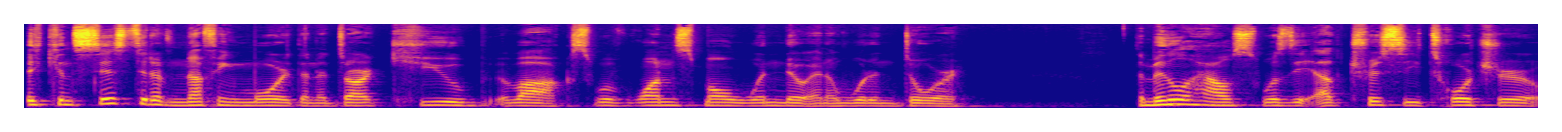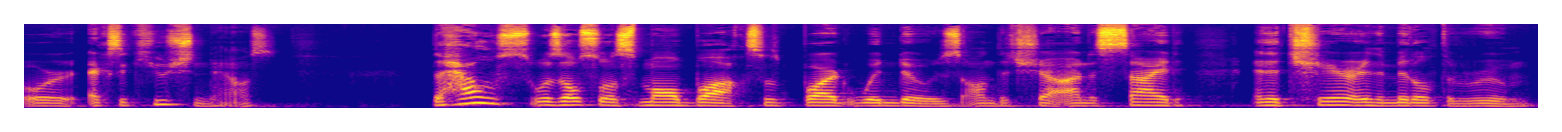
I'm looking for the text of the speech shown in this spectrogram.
It consisted of nothing more than a dark cube box with one small window and a wooden door. The middle house was the electricity torture or execution house. The house was also a small box with barred windows on the cha- on the side and a chair in the middle of the room.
